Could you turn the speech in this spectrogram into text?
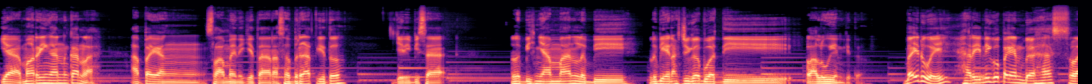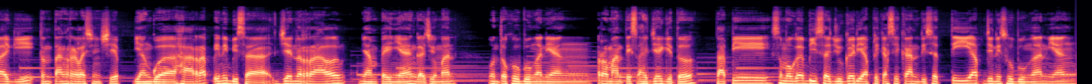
ya meringankan lah apa yang selama ini kita rasa berat gitu. Jadi bisa lebih nyaman, lebih lebih enak juga buat dilaluin gitu. By the way, hari ini gue pengen bahas lagi tentang relationship yang gue harap ini bisa general nyampainya, nggak cuman untuk hubungan yang romantis aja gitu, tapi semoga bisa juga diaplikasikan di setiap jenis hubungan yang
